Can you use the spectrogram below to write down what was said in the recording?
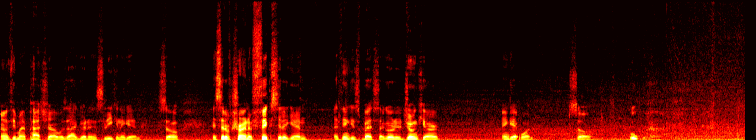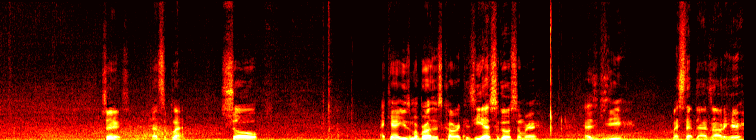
I don't think my patch job was that good and it's leaking again. So instead of trying to fix it again, I think it's best I go to the junkyard and get one. So, ooh. So anyways, that's the plan. So, I can't use my brother's car because he has to go somewhere. As you can see, my stepdad's out of here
